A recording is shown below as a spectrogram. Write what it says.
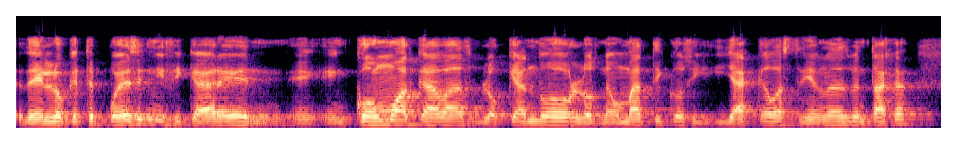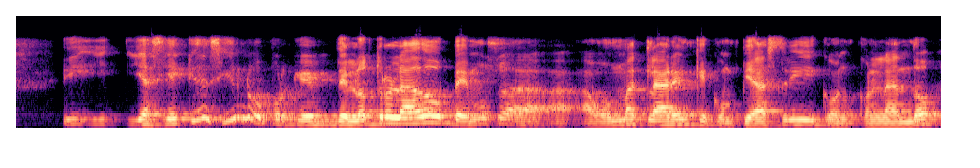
de lo que te puede significar en, en, cómo acabas bloqueando los neumáticos y, y ya acabas teniendo una desventaja. Y, así hay que decirlo, porque del otro lado vemos a, un McLaren que con Piastri y con, Lando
